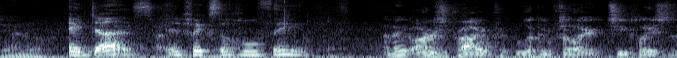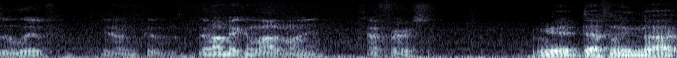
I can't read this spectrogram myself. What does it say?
in general. It does. It affects the whole thing. I think artists are probably looking for like cheap places to live, you know, because they're not making a lot of money at first. Yeah, definitely not.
